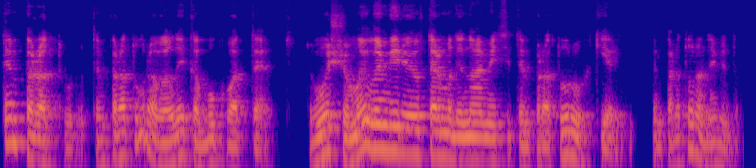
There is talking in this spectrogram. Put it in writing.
Температуру. Температура велика буква Т. Тому що ми вимірюємо в термодинаміці температуру в Кельвін. Температура невідома.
